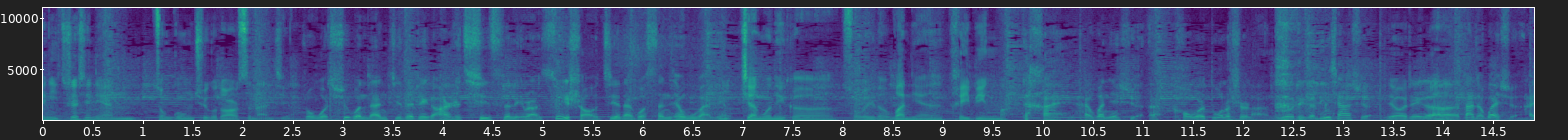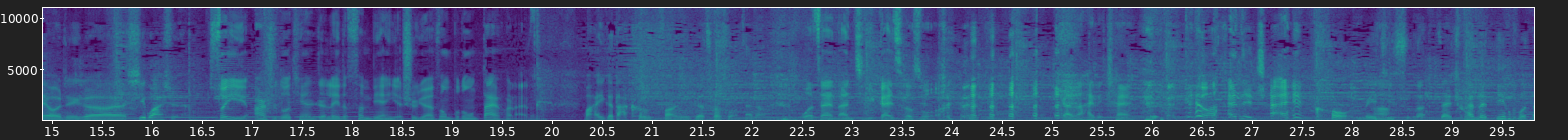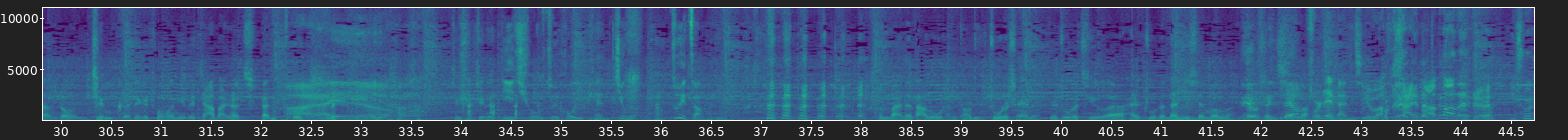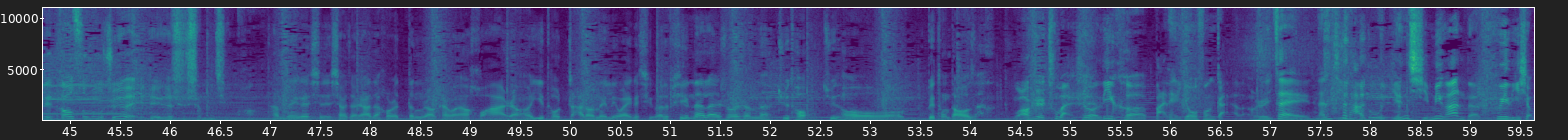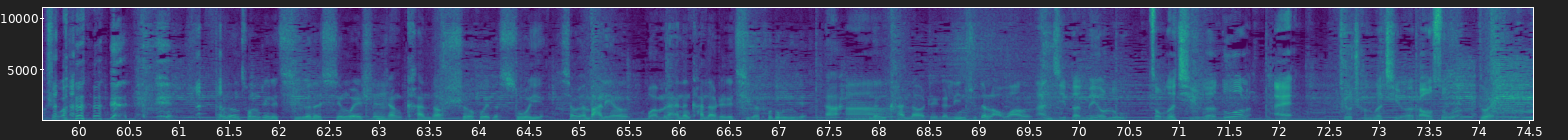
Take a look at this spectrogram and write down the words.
哎，你这些年总共去过多少次南极啊？说我去过南极的这个二十七次里边，最少接待过三千五百名。见过那个所谓的万年黑冰吗？嗨，还有万年雪呢，口味多了是了，有这个磷虾雪，有这个大脚怪雪，还有这个西瓜雪。所以二十多天，人类的粪便也是原封不动带回来的吗？挖一个大坑，放一个厕所在那儿。我在南极盖厕所，盖完还得拆，盖完还得拆。扣没系死，在船的颠簸当中，整个这个冲锋艇的甲板上全都。哎呀，这是这个地球最后一片净土上最脏的地方。纯白的大陆上到底住着谁呢？是住着企鹅呀，还是住着南极仙翁啊？有神仙吗？不是这南极吧？海南吧？那是。你说这高速路追尾这个是什么情况？他们那个小小脚丫在后边蹬，然后开始往下滑，然后一头扎到那另外一个企鹅的屁股。简单来说什么呢？剧透，剧透，别捅刀子。我要是出版社，立刻把那个妖风改了。我是在南极大陆引起命案的推理小说。我能从这个企鹅的行为身上看到社会的缩影。校园霸凌，我们还能看到这个企鹅偷东西啊，能看到这个邻居的老王。南极本没有路，走的企鹅多了，哎，就成了企鹅高速了。对。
